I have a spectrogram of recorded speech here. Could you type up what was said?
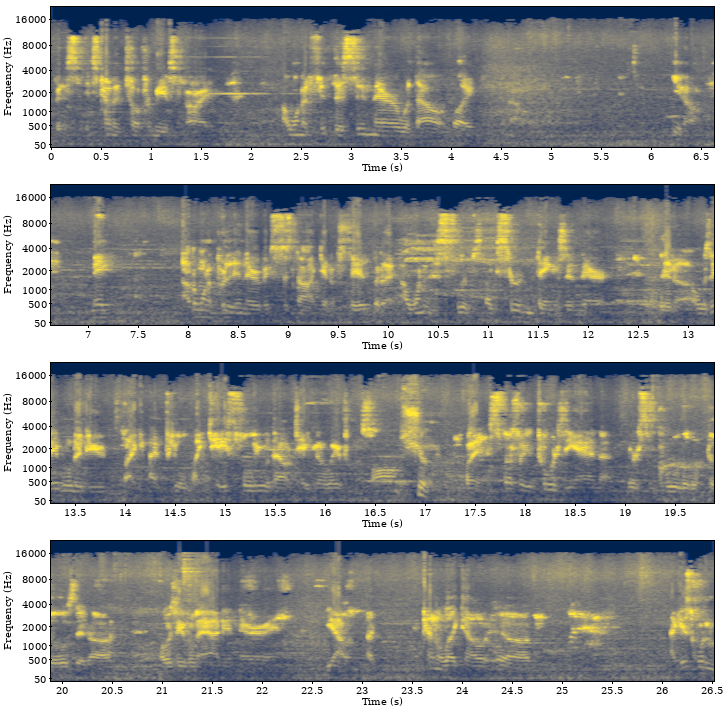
but it's, it's kind of tough for me. It's like, all right, I want to fit this in there without like, you know, you know, make. I don't want to put it in there if it's just not going to fit, but I, I wanted to slip like certain things in there that uh, I was able to do, like I feel like tastefully without taking away from the song. Sure. But especially towards the end, uh, there's some cool little fills that uh, I was able to add in there, and yeah, I kind of liked how. Uh, I guess when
